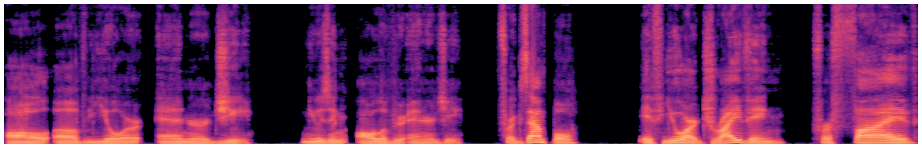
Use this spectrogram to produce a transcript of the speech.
all of your energy, using all of your energy. For example, if you are driving for five,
